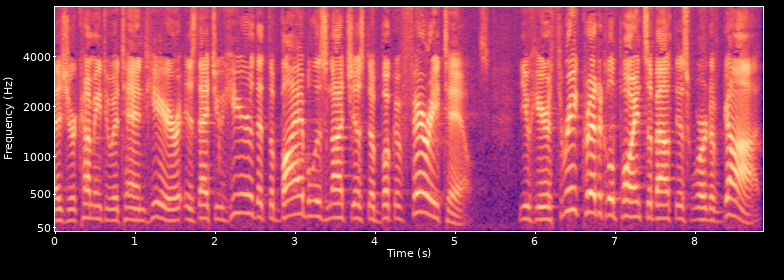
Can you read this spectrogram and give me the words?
as you're coming to attend here, is that you hear that the Bible is not just a book of fairy tales you hear three critical points about this Word of God.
